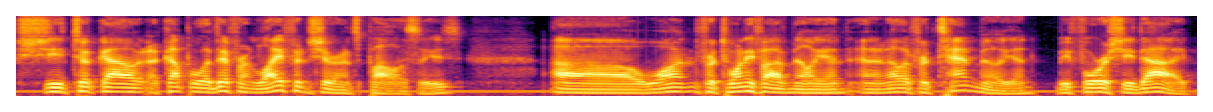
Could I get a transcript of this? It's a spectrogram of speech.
she took out a couple of different life insurance policies. Uh, one for 25 million and another for 10 million before she died.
